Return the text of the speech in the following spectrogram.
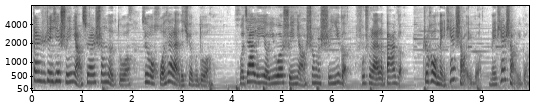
但是这些水鸟虽然生得多，最后活下来的却不多。我家里有一窝水鸟，生了十一个，孵出来了八个，之后每天少一个，每天少一个，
